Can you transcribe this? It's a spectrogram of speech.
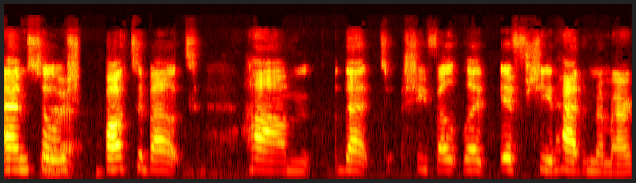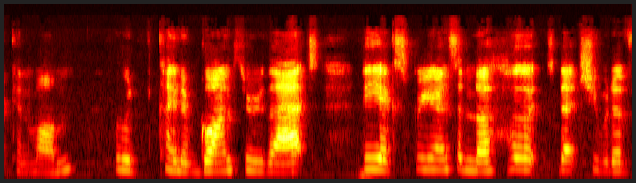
And so yeah. she talked about um, that she felt like if she'd had an American mom who had kind of gone through that, the experience and the hurt that she would have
